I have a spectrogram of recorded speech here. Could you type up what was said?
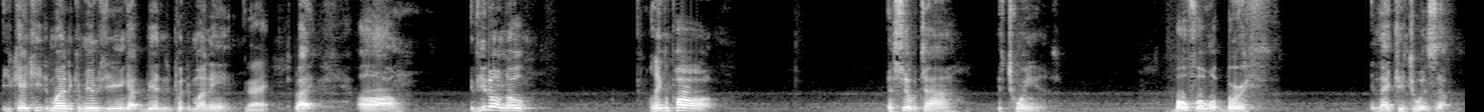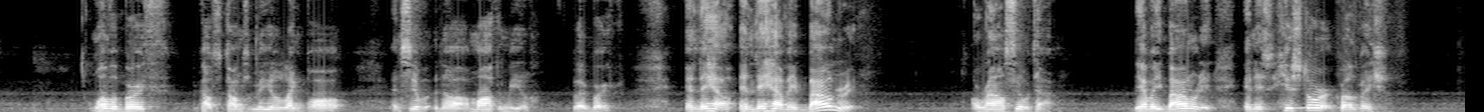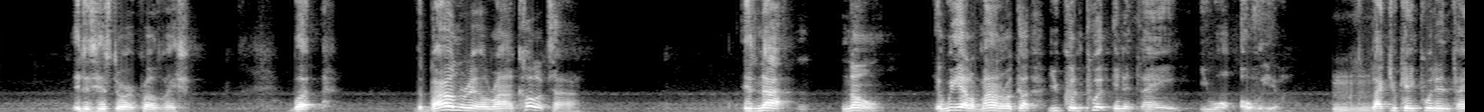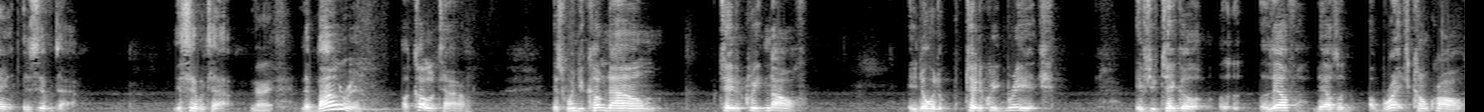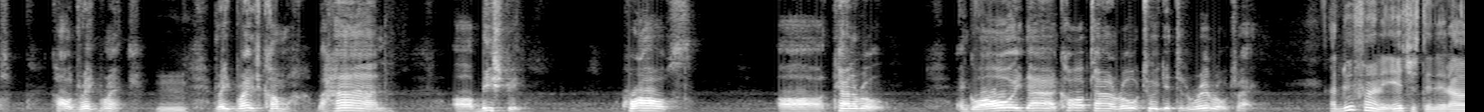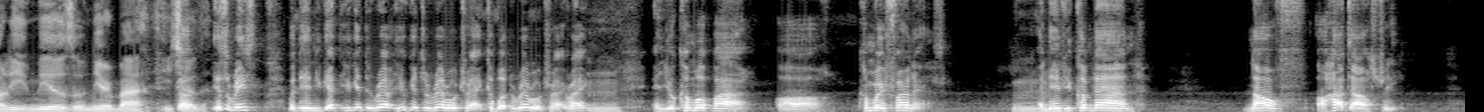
You can't keep the money in the community, you ain't got the business to put the money in. Right. Right. Um, if you don't know, Lincoln Park and Silvertown is twins. Both of them were birthed in 1927. One was birthed because Thompson Mill, Lincoln Park, and Silver, uh, Martha Mill were birthed. And they have and they have a boundary around Silvertown. They have a boundary, and it's historic preservation. It is historic preservation. But the boundary around Color Town is not known. If we had a boundary, you couldn't put anything you want over here. Like you can't put anything in Silvertown. In Silvertown. Right. The boundary of Color Town is when you come down Tater Creek North. You know, with the Tater Creek Bridge, if you take a, a left, there's a, a branch come across called Drake Branch. Drake Branch come behind uh, B Street, cross uh, County Road, and go all the way down Cobb Town Road till you get to the railroad track. I do find it interesting that all these mills are nearby each So, other. It's a reason, but then you get you get the rail, you get the railroad track, come up the railroad track, right? Mm-hmm. And you'll come up by uh, commercial finance, Mm-hmm. and then if you come down North uh, Hightower Street,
